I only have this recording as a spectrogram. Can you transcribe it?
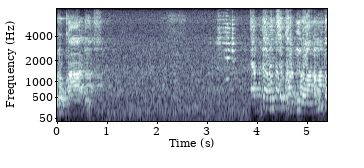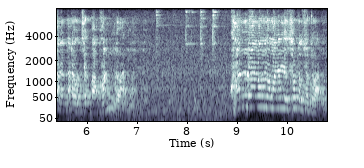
দুই প্রকার একটা হচ্ছে খণ্ড আনন্দ আর একটা হচ্ছে অখণ্ড আনন্দ। খণ্ড আনন্দ মানে ছোট ছোট আনন্দ।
